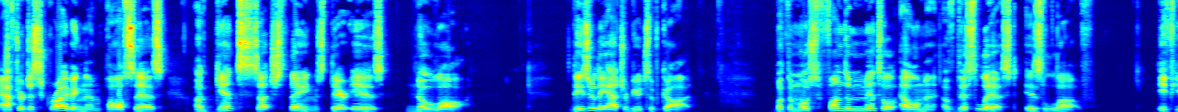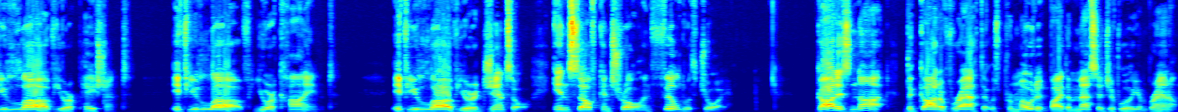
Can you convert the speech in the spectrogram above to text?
After describing them, Paul says, Against such things there is no law. These are the attributes of God. But the most fundamental element of this list is love. If you love, you are patient. If you love, you are kind. If you love, you are gentle, in self control, and filled with joy. God is not the God of wrath that was promoted by the message of William Branham.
